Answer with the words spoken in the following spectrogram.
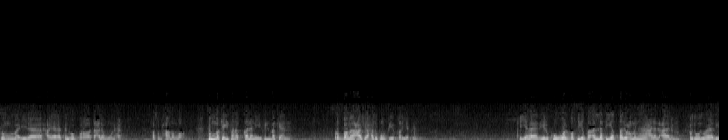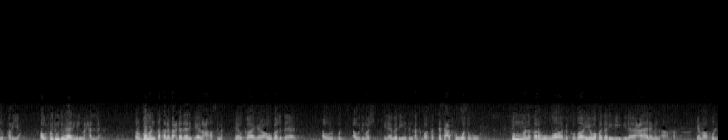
ثم إلى حياة أخرى تعلمونها. فسبحان الله. ثم كيف نقلني في المكان؟ ربما عاش أحدكم في قرية. هي هذه الكوة البسيطة التي يطلع منها على العالم حدود هذه القرية أو حدود هذه المحلة. ربما انتقل بعد ذلك إلى العاصمة إلى القاهرة أو بغداد أو القدس أو دمشق إلى مدينة أكبر فاتسعت قوته. ثم نقله الله بقضائه وقدره إلى عالم آخر. كما قلت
